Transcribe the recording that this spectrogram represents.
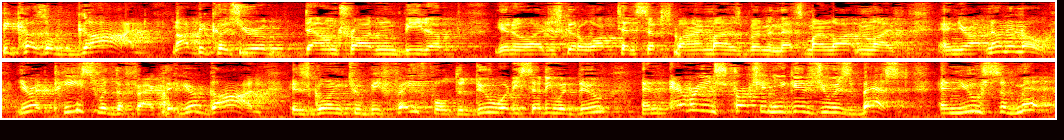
because of God, not because you're a downtrodden, beat up, you know, I just got to walk 10 steps behind my husband and that's my lot in life. And you're no, no, no. You're at peace with the fact that your God is going to be faithful to do what he said he would do and every instruction he gives you is best and you submit,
